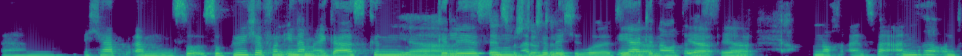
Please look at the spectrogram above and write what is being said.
Ähm, ich habe ähm, so, so, Bücher von Ina May Gaskin ja, gelesen. Natürlich. Geburt. Ja, ja, genau das. Ja, ja. Und noch ein, zwei andere. Und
